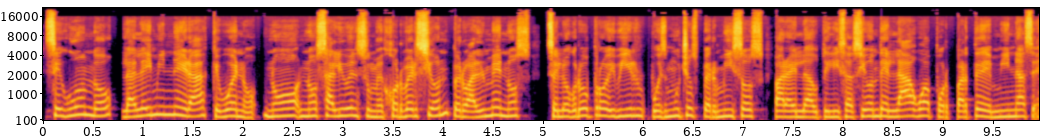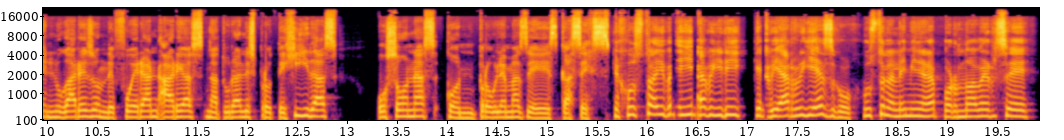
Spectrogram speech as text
Segundo, la ley minera, que bueno, no, no salió en su mejor versión, pero al menos se logró prohibir pues muchos permisos para la utilización del agua por parte de minas en lugares donde fueran áreas naturales protegidas o zonas con problemas de escasez. Que justo ahí veía Viri que había riesgo, justo en la ley minera, por no haberse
